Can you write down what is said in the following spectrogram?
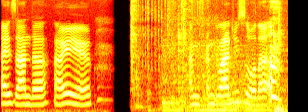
Hi Xander, how are you? I'm I'm glad you saw that.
